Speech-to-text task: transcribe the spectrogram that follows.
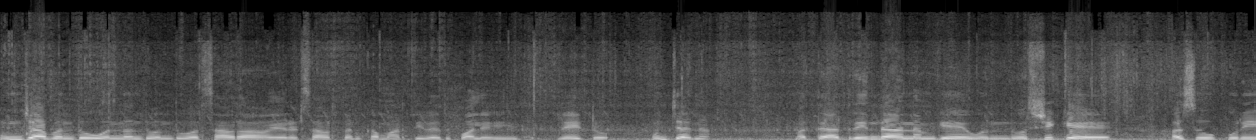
ಹುಂಜ ಬಂದು ಒಂದೊಂದು ಒಂದೂವರೆ ಸಾವಿರ, ಎರಡು ಸಾವಿರ ತನಕ ಮಾರ್ತೀವಿ ಅದು ಕ್ವಾಲಿ ರೇಟು ಹುಂಜಾನ. ಮತ್ತು ಅದರಿಂದ ನಮಗೆ ಒಂದು ವರ್ಷಕ್ಕೆ ಹಸು, ಕುರಿ,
